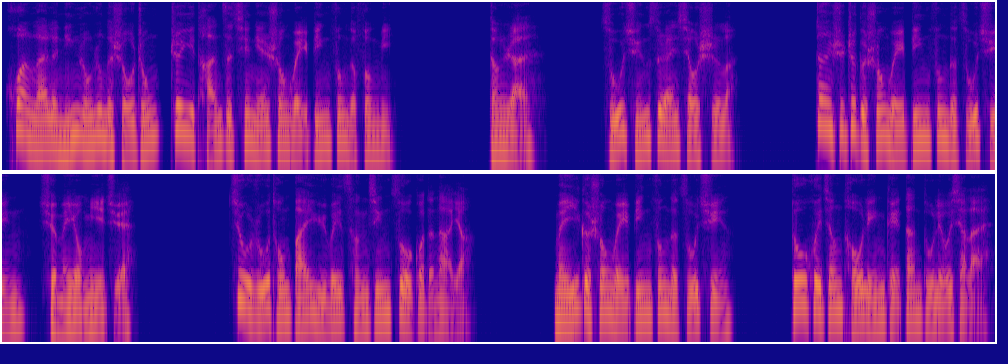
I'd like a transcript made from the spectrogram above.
换来了宁荣荣的手中这一坛子千年双尾冰蜂的蜂蜜。当然。族群虽然消失了，但是这个双尾冰封的族群却没有灭绝。就如同白羽薇曾经做过的那样，每一个双尾冰封的族群都会将头领给单独留下来，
